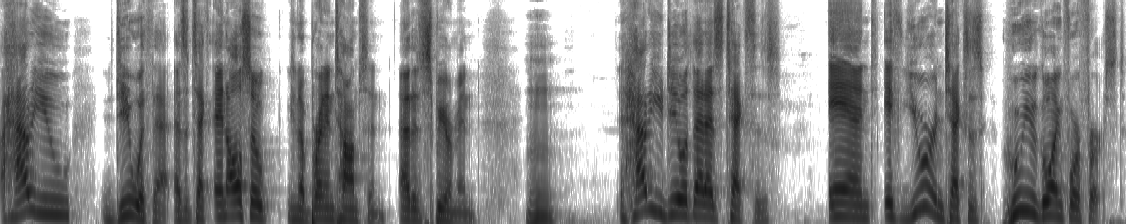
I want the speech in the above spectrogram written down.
How do you deal with that as a tech? And also, you know, Brenen Thompson out of Spearman. Mm-hmm. How do you deal with that as Texas? And if you're in Texas, who are you going for first?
